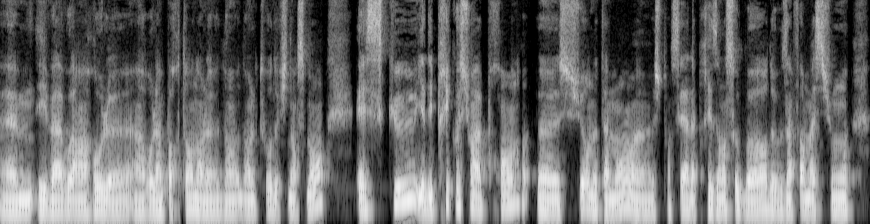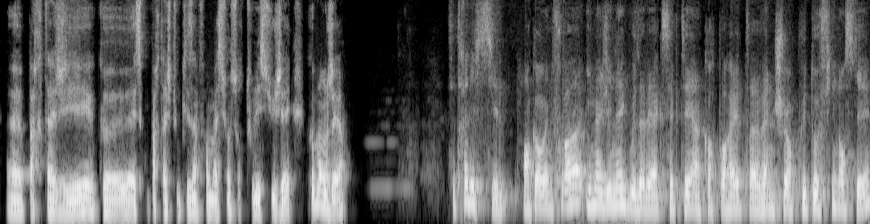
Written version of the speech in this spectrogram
et va avoir un rôle, un rôle important dans le, dans, dans le tour de financement. Est-ce qu'il y a des précautions à prendre sur, notamment, je pensais à la présence au board, aux informations partagées, est-ce qu'on partage toutes les informations sur tous les sujets? Comment on gère? C'est très difficile. Encore une fois, imaginez que vous avez accepté un corporate venture plutôt financier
